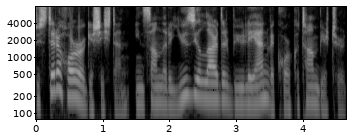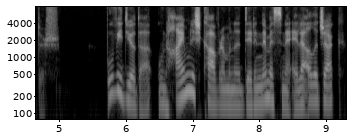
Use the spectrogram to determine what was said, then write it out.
Düstere horror geçişten insanları yüzyıllardır büyüleyen ve korkutan bir türdür. Bu videoda Unheimlich kavramını derinlemesine ele alacak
